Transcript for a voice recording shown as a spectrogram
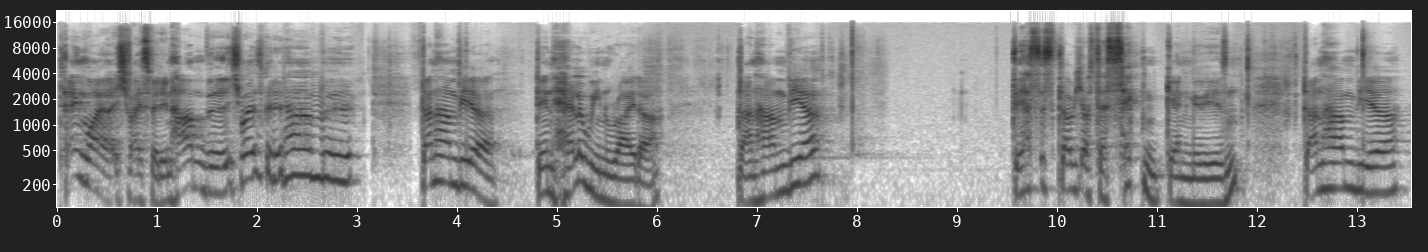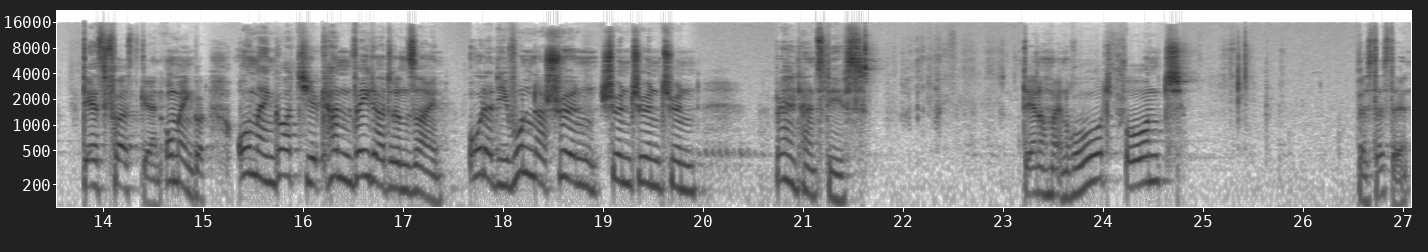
Tangwire. Ich weiß, wer den haben will. Ich weiß, wer den haben will. Dann haben wir den Halloween Rider. Dann haben wir, das ist glaube ich aus der Second Gen gewesen. Dann haben wir, der ist First Gen. Oh mein Gott. Oh mein Gott, hier kann Vader drin sein. Oder die wunderschönen, schönen, schönen, schönen Valentine's Leaves. Der nochmal in Rot und. Was ist das denn?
